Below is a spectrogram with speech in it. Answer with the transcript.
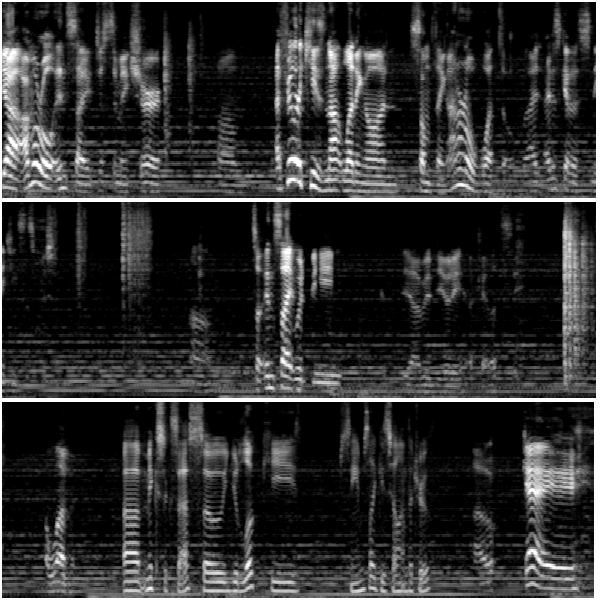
yeah, I'm gonna roll insight just to make sure. Um, I feel like he's not letting on something. I don't know what though. I, I just get a sneaking suspicion. Um, so insight would be, yeah, be beauty. Okay, let's see. Eleven. Uh, mixed success. So you look, he seems like he's telling the truth. Okay.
